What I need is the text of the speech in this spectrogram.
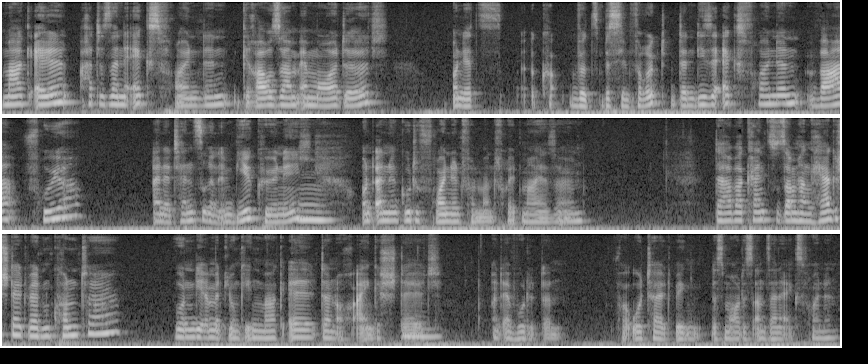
Mark L. hatte seine Ex-Freundin grausam ermordet. Und jetzt wird es ein bisschen verrückt, denn diese Ex-Freundin war früher eine Tänzerin im Bierkönig und eine gute Freundin von Manfred Meisel. Da aber kein Zusammenhang hergestellt werden konnte, wurden die Ermittlungen gegen Mark L. dann auch eingestellt. Und er wurde dann verurteilt wegen des Mordes an seiner Ex-Freundin.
